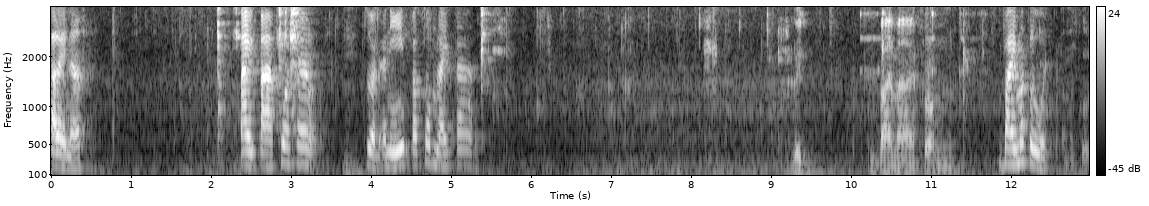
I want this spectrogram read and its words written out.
อะไรนะ ไตปลาคั่วแห้ง ส่วนอันนี้ปลาส้มไร้ก้าง With by my from ใบมะกรูด Ramankur.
